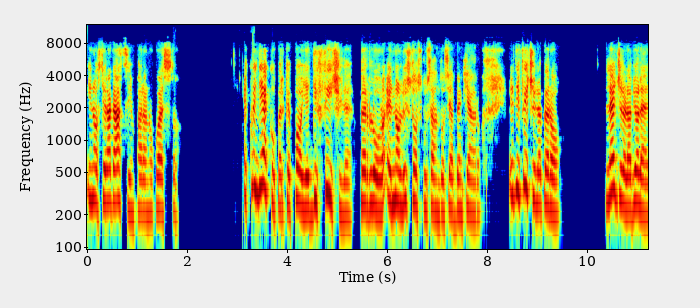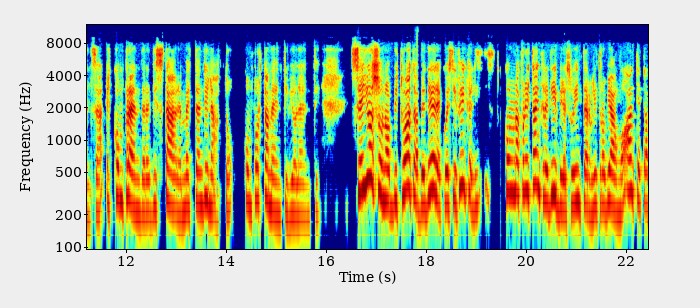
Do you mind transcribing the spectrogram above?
I nostri ragazzi imparano questo. E quindi ecco perché poi è difficile per loro, e non li sto scusando, sia ben chiaro, è difficile però Leggere la violenza è comprendere di stare mettendo in atto comportamenti violenti. Se io sono abituata a vedere questi film che li, con una qualità incredibile su internet li troviamo, anche tra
